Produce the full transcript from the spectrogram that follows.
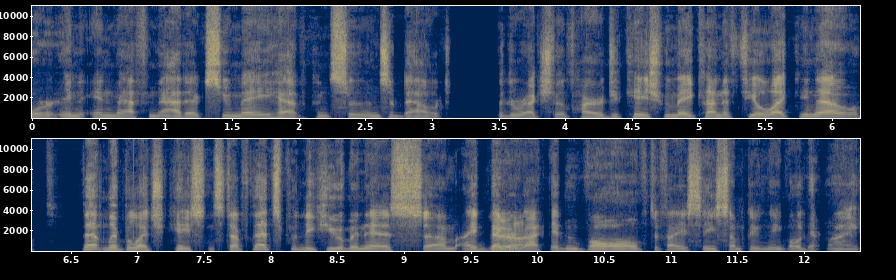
or in, in mathematics, who may have concerns about the direction of higher education, may kind of feel like, you know, that liberal education stuff, that's for the humanists. Um, I'd better yeah. not get involved. If I say something, maybe I'll get my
